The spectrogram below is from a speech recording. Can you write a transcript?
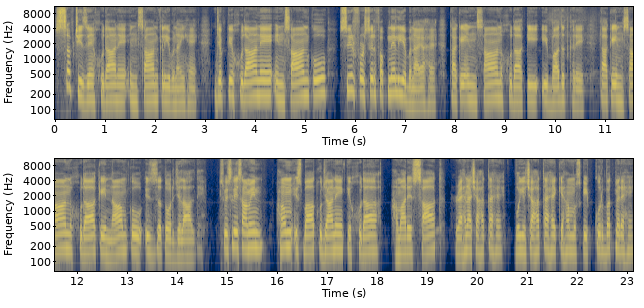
سب چیزیں خدا نے انسان کے لیے بنائی ہیں۔ جبکہ خدا نے انسان کو صرف اور صرف اپنے لیے بنایا ہے تاکہ انسان خدا کی عبادت کرے، تاکہ انسان خدا کے نام کو عزت اور جلال دے۔ سو اس لیے سامعین، ہم اس بات کو جانیں کہ خدا ہمارے ساتھ رہنا چاہتا ہے۔ وہ یہ چاہتا ہے کہ ہم اس کی قربت میں رہیں،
